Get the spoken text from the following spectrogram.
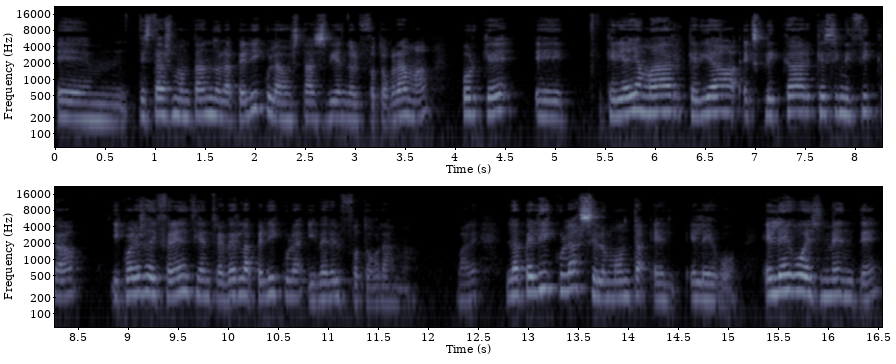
em, Te estás montando la película o estás viendo el fotograma porque eh, quería llamar, quería explicar qué significa y cuál es la diferencia entre ver la película y ver el fotograma. ¿vale? La película se lo monta el, ego. El ego es mente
